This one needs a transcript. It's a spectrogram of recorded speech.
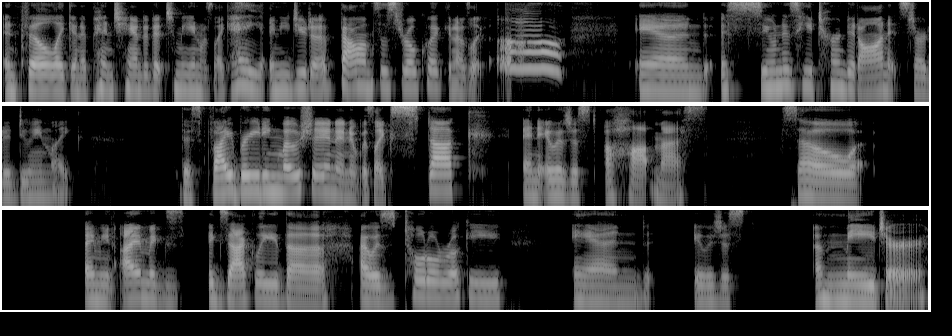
And Phil, like in a pinch, handed it to me and was like, Hey, I need you to balance this real quick. And I was like, Oh, and as soon as he turned it on, it started doing like this vibrating motion and it was like stuck and it was just a hot mess. So, I mean, I'm ex- exactly the, I was total rookie and it was just a major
